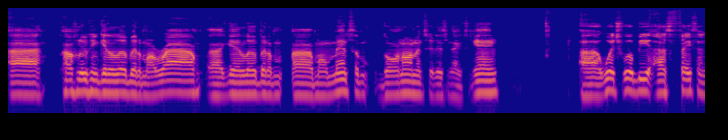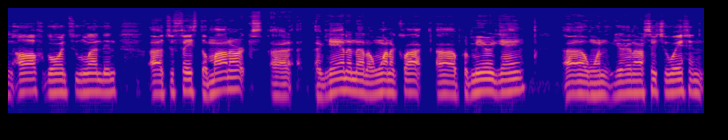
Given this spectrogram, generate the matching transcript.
Uh, hopefully we can get a little bit of morale, uh, get a little bit of uh, momentum going on into this next game, uh, which will be us facing off, going to London uh, to face the Monarchs. Uh, again, another one o'clock uh, premier game. when you're in our situation,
